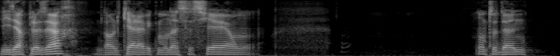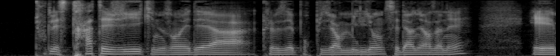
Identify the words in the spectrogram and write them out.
Leader Closer, dans lequel, avec mon associé, on te donne toutes les stratégies qui nous ont aidés à closer pour plusieurs millions ces dernières années. Et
